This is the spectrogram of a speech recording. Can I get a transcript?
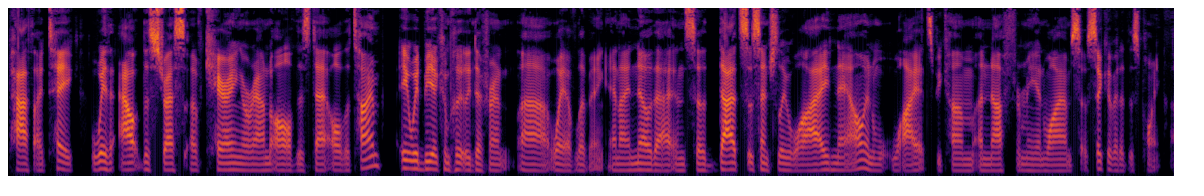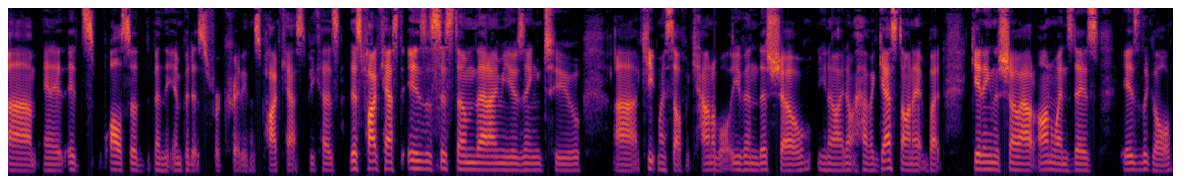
path I take, without the stress of carrying around all of this debt all the time, it would be a completely different uh, way of living. And I know that. And so that's essentially why now and why it's become enough for me and why I'm so sick of it at this point. Um, and it, it's also been the impetus for creating this podcast because this podcast is a system that I'm using to uh, keep myself accountable. Even this show, you know, I don't have a guest on it, but getting the show out on Wednesdays is the goal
